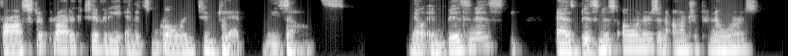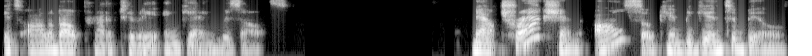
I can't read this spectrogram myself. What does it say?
foster productivity, and it's going to get results. Now, in business, as business owners and entrepreneurs, it's all about productivity and getting results. Now, traction also can begin to build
